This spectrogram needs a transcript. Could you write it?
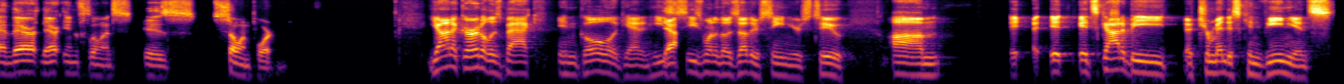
and their their influence is so important. Yannik Oettl is back in goal again, and he's yeah. he's one of those other seniors too. Um, it, it it's got to be a tremendous convenience,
